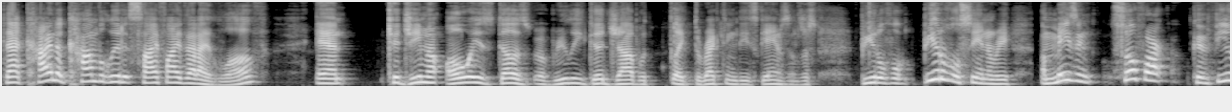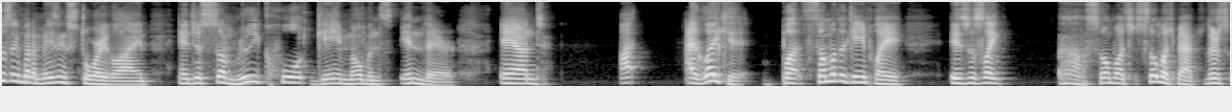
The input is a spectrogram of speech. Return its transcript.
that kind of convoluted sci-fi that I love, and Kojima always does a really good job with like directing these games and just beautiful, beautiful scenery, amazing so far confusing but amazing storyline, and just some really cool game moments in there. And I I like it, but some of the gameplay is just like oh, so much, so much back. There's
